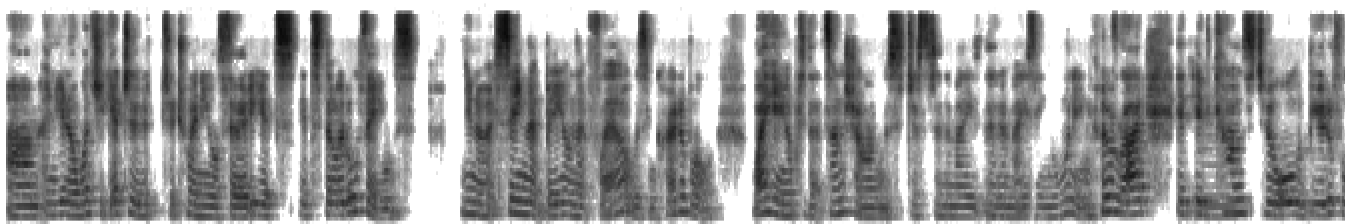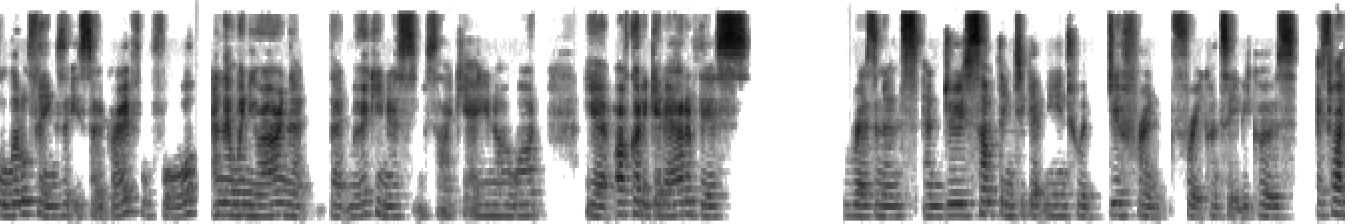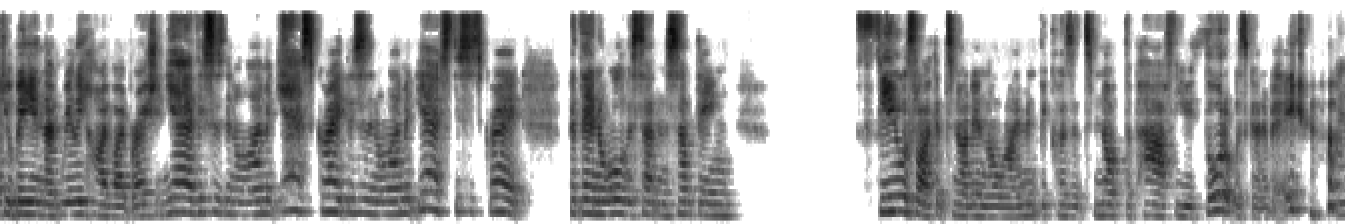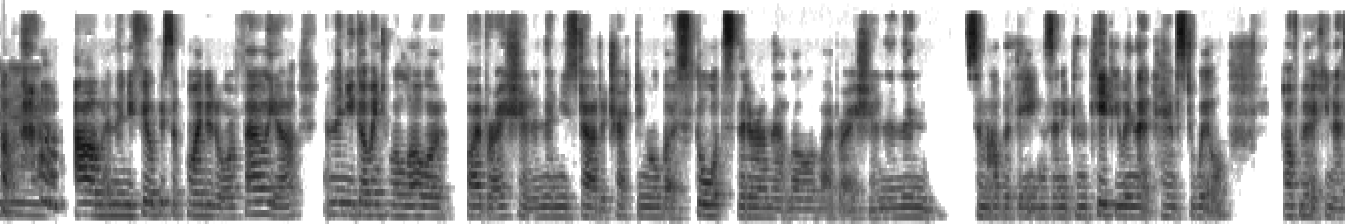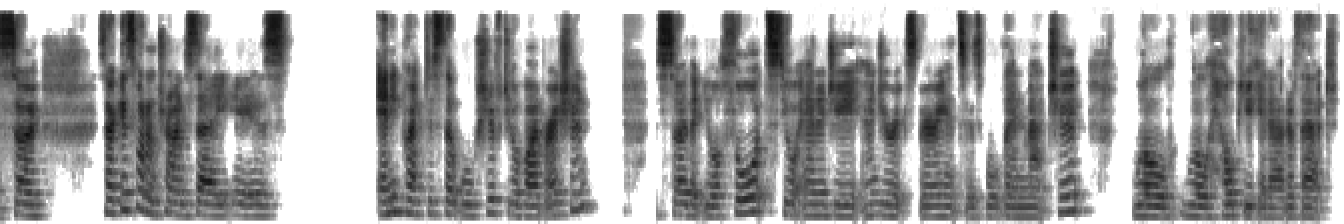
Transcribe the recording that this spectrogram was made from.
um, and you know, once you get to to twenty or thirty, it's it's the little things you know, seeing that bee on that flower was incredible. Waking up to that sunshine was just an amazing, an mm. amazing morning, right? It, it mm. comes to all the beautiful little things that you're so grateful for. And then when you are in that, that murkiness, it's like, yeah, you know what? Yeah, I've got to get out of this resonance and do something to get me into a different frequency because it's like you'll be in that really high vibration. Yeah, this is in alignment. Yes, great. This is in alignment. Yes, this is great. But then all of a sudden, something feels like it's not in alignment because it's not the path you thought it was going to be. Mm. um, and then you feel disappointed or a failure. And then you go into a lower vibration and then you start attracting all those thoughts that are on that lower vibration and then some other things. And it can keep you in that hamster wheel of murkiness. So, so I guess what I'm trying to say is any practice that will shift your vibration so that your thoughts, your energy, and your experiences will then match it will will help you get out of that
